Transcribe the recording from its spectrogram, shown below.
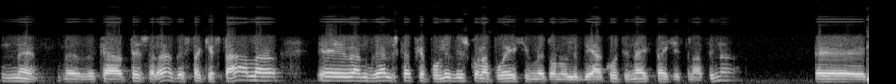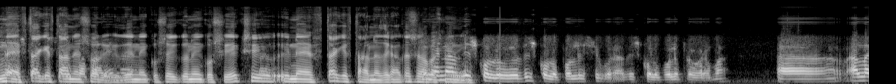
Ναι, 14, 7 και 7, αλλά ε, αν βγάλεις κάποια πολύ δύσκολα που έχει με τον Ολυμπιακό, την ΑΕΚ τα έχεις στην Αθήνα. Ε, ναι, 7 και 7 είναι, sorry, δεν είναι 20, είναι 26, ναι. είναι 7 και 7, είναι 14 παιχνίδια. Είναι ένα δύσκολο, δύσκολο πολύ, σίγουρα δύσκολο πολύ πρόγραμμα. Α, αλλά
